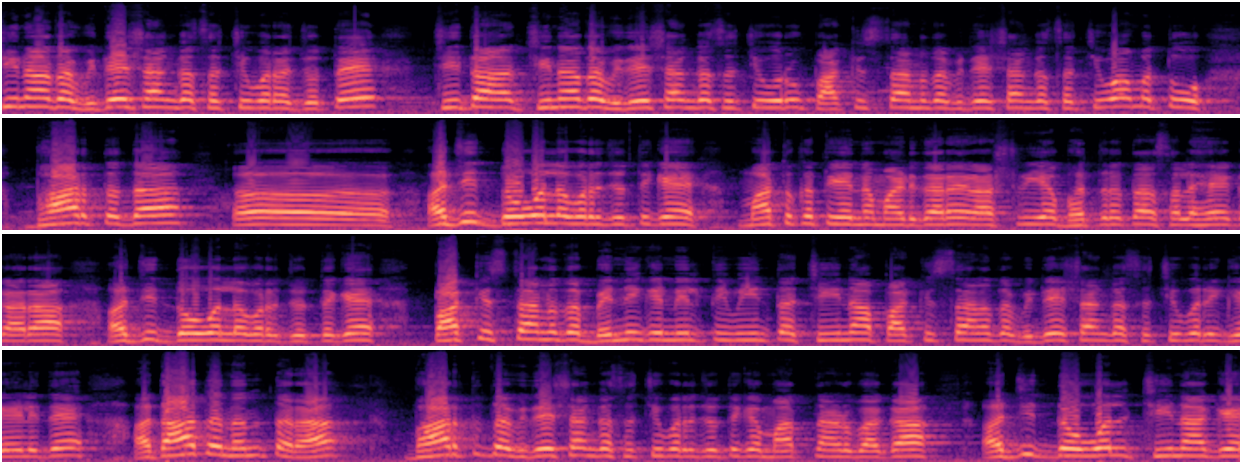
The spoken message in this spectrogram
ಚೀನಾದ ವಿದೇಶಾಂಗ ಸಚಿವರ ಜೊತೆ ಚೀನಾ ಚೀನಾದ ವಿದೇಶಾಂಗ ಸಚಿವರು, ಪಾಕಿಸ್ತಾನದ ವಿದೇಶಾಂಗ ಸಚಿವ ಮತ್ತು ಭಾರತದ ಅಜಿತ್ ದೋವಲ್ ಅವರ ಜೊತೆಗೆ ಮಾತುಕತೆಯನ್ನು ಮಾಡಿದ್ದಾರೆ. ರಾಷ್ಟ್ರೀಯ ಭದ್ರತಾ ಸಲಹೆಗಾರ ಅಜಿತ್ ದೋವಲ್ ಅವರ ಜೊತೆಗೆ ಪಾಕಿಸ್ತಾನದ ಬೆನ್ನಿಗೆ ನಿಲ್ತೀವಿ ಅಂತ ಚೀನಾ, ಪಾಕಿಸ್ತಾನದ ವಿದೇಶಾಂಗ ಸಚಿವರಿಗೆ ಹೇಳಿದೆ. ಅದಾದ ನಂತರ ಭಾರತದ ವಿದೇಶಾಂಗ ಸಚಿವರ ಜೊತೆಗೆ ಮಾತನಾಡುವಾಗ ಅಜಿತ್ ದೋವಲ್ ಚೀನಾಗೆ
